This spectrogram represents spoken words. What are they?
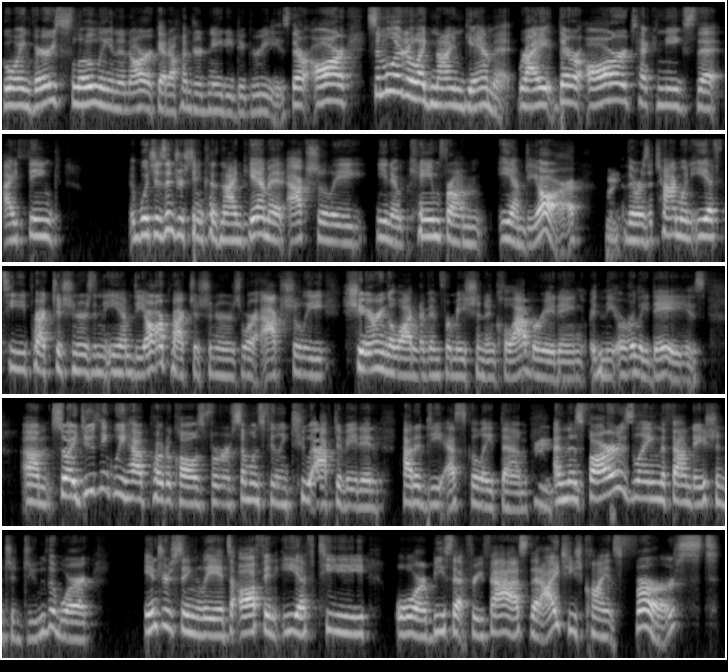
going very slowly in an arc at 180 degrees. There are similar to like nine gamut, right? There are techniques that I think, which is interesting because nine gamut actually, you know, came from EMDR. Right. There was a time when EFT practitioners and EMDR practitioners were actually sharing a lot of information and collaborating in the early days. Um, so I do think we have protocols for if someone's feeling too activated, how to de-escalate them. And as far as laying the foundation to do the work, interestingly, it's often EFT or Be Set Free Fast that I teach clients first.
